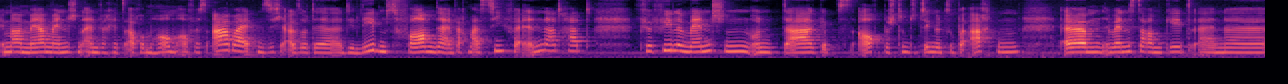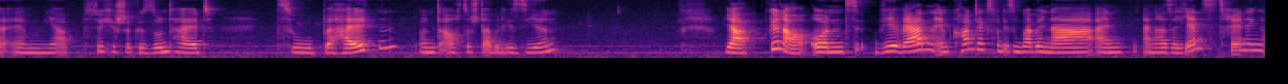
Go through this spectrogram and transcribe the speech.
immer mehr Menschen einfach jetzt auch im Homeoffice arbeiten, sich also der, die Lebensform da einfach massiv verändert hat für viele Menschen. Und da gibt es auch bestimmte Dinge zu beachten, ähm, wenn es darum geht, eine ähm, ja, psychische Gesundheit zu behalten und auch zu stabilisieren. Ja, genau. Und wir werden im Kontext von diesem Webinar ein, ein Resilienztraining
